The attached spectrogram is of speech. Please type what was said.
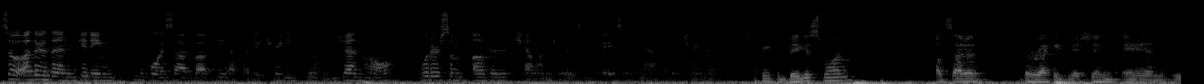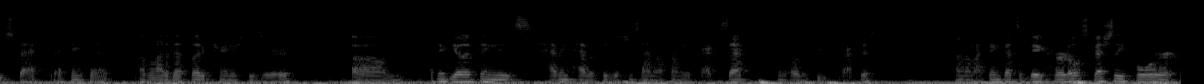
So, other than getting voice out about the athletic training field in general, what are some other challenges you face as an athletic trainer? I think the biggest one, outside of the recognition and respect, I think that a lot of athletic trainers deserve. Um, I think the other thing is having to have a physician sign off on your practice act in order for you to practice. Um, I think that's a big hurdle, especially for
